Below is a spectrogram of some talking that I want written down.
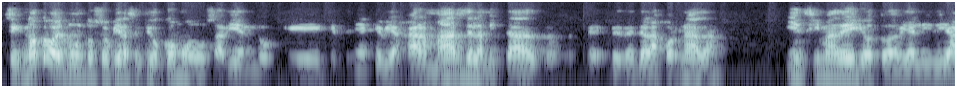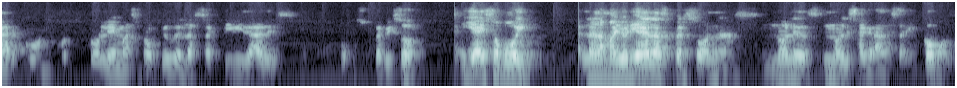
Sí, no todo el mundo se hubiera sentido cómodo sabiendo que, tenía que viajar más de la mitad de, la jornada y encima de ello todavía lidiar con, problemas propios de las actividades como supervisor. Y a eso voy. La, la mayoría de las personas no les, no les agrada estar incómodos.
